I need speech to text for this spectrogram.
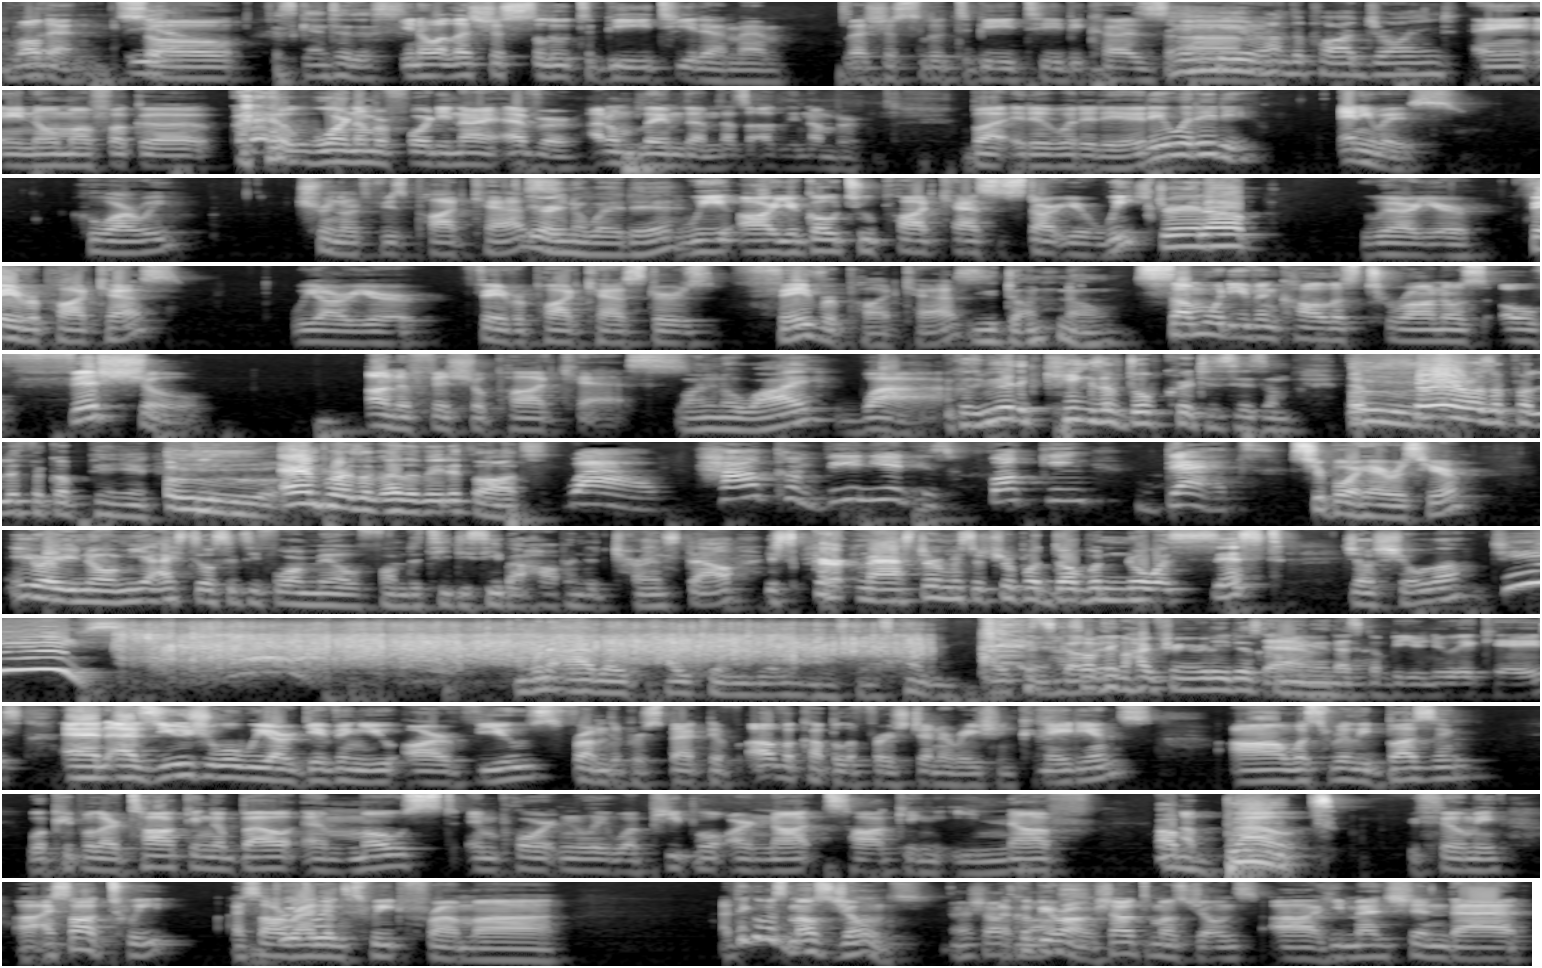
Well, then. So, Let's get into this. you know what? Let's just salute to BET then, man. Let's just salute to BET because hey, um, Round the Pod joined. ain't, ain't no motherfucker war number 49 ever. I don't blame them. That's an ugly number. But it is what it is. It is what it is. Anyways, who are we? True North Views Podcast. You already know what it is. We are your go-to podcast to start your week. Straight up. We are your favorite podcast. We are your favorite podcaster's favorite podcast. You don't know. Some would even call us Toronto's official, unofficial podcast. Want to know why? Why? Because we are the kings of dope criticism, the pharaohs of prolific opinion, the emperors of elevated thoughts. Wow, how convenient is fucking that? It's your boy Harris here. Anyway, you already know me. I steal 64 mil from the TTC by hopping the turnstile. Your skirt master, Mr. Triple Double, no assist. Just Shola. Jeez. I'm gonna add like hype train related things coming. Hype train. It's? Something hype train related is coming Damn, in. that's there. gonna be your new AKAs. And as usual, we are giving you our views from the perspective of a couple of first generation Canadians. Uh, what's really buzzing, what people are talking about, and most importantly, what people are not talking enough A about. Boot. You feel me? Uh, I saw a tweet. I saw a random tweet. tweet from uh, I think it was Mouse Jones. Yeah, I to could be wrong. Shout out to Mouse Jones. Uh, he mentioned that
